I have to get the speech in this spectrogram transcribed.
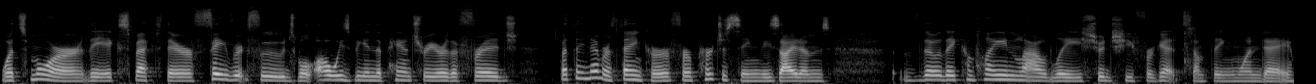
What's more, they expect their favorite foods will always be in the pantry or the fridge, but they never thank her for purchasing these items, though they complain loudly should she forget something one day.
